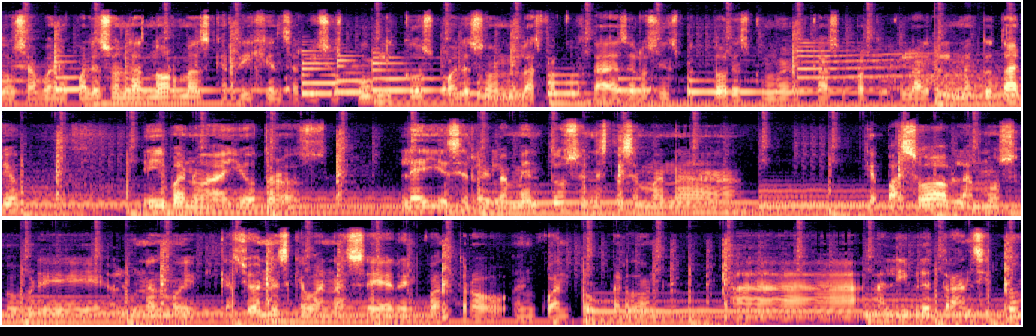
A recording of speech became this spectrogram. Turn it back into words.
o sea, bueno, cuáles son las normas que rigen servicios públicos, cuáles son las facultades de los inspectores, como en el caso particular del anecdotario. Y bueno, hay otras leyes y reglamentos. En esta semana que pasó hablamos sobre algunas modificaciones que van a hacer en cuanto, en cuanto perdón, a, libre tránsito,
